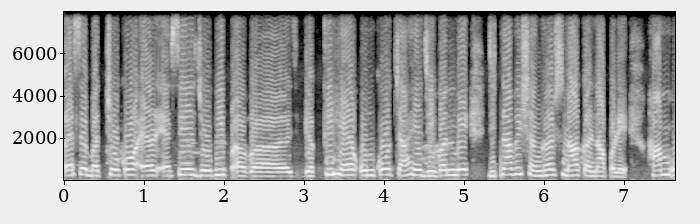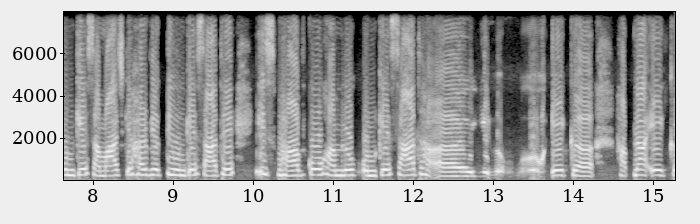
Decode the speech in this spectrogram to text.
ऐसे बच्चों को और ऐसे जो भी व्यक्ति है, उनको चाहे जीवन में जितना भी संघर्ष ना करना पड़े। हम उनके समाज के हर व्यक्ति उनके साथ है। इस भाव को हम लोग उनके साथ एक, अपना एक,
